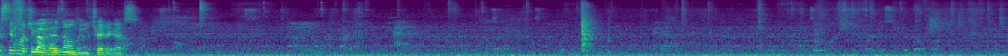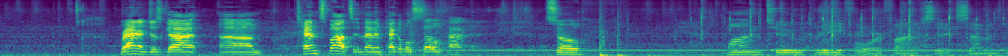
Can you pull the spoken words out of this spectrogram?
Alright, stick with what you got, guys. No one's gonna trade I guess. Brandon just got um, 10 spots in that impeccable cello pack. So, one, two, three, four, five, six, seven, eight, nine, ten.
